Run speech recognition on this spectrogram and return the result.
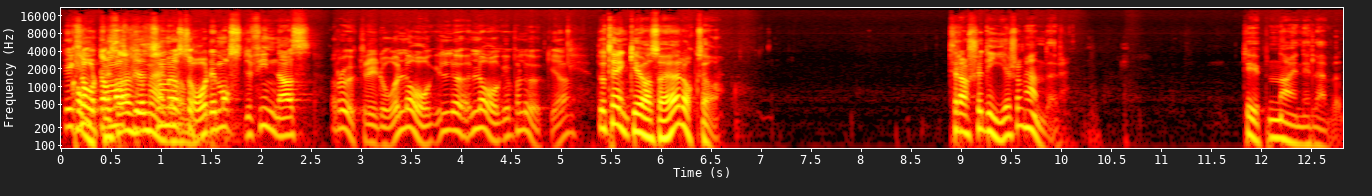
Det är klart, de måste, som som jag dem. sa, det måste finnas rökridåer, lag, lager på löken. Då tänker jag så här också. Tragedier som händer. Typ 9-11.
